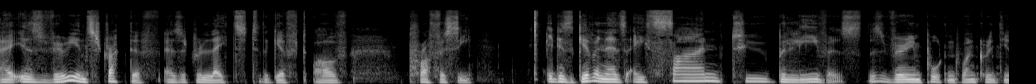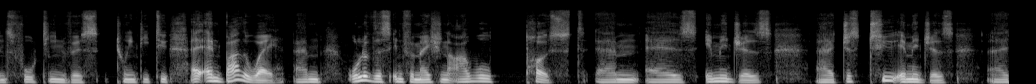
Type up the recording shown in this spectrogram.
uh, is very instructive as it relates to the gift of prophecy. It is given as a sign to believers. This is very important. 1 Corinthians 14, verse 22. And by the way, um, all of this information I will post um, as images, uh, just two images, uh,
